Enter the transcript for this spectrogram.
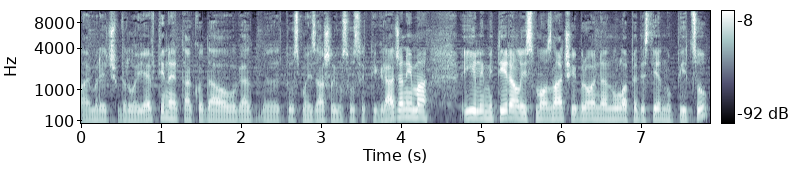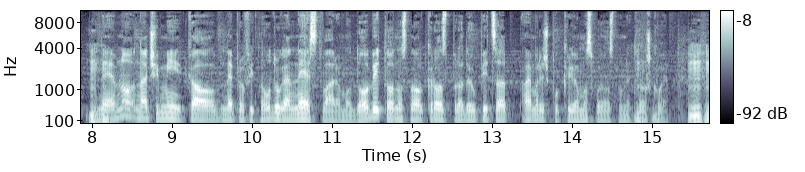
ajmo reći, vrlo jeftine, tako da ovoga, e, tu smo izašli u susret i građanima i limitirali smo znači broj na 0,51 picu dnevno. Znači mi kao neprofitna udruga ne stvaramo dobit, odnosno kroz prodaju pica, ajmo reći, pokrivamo svoje osnovne troškove. Mhm.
